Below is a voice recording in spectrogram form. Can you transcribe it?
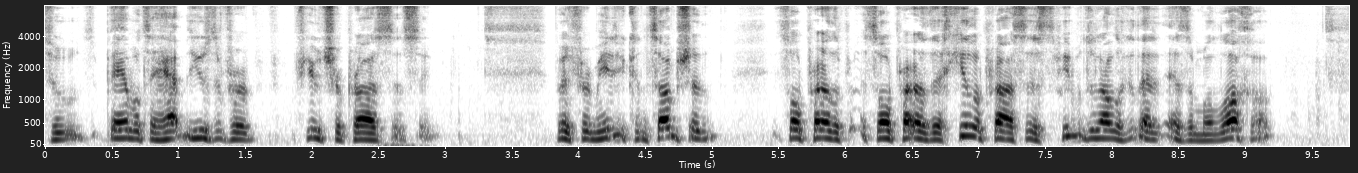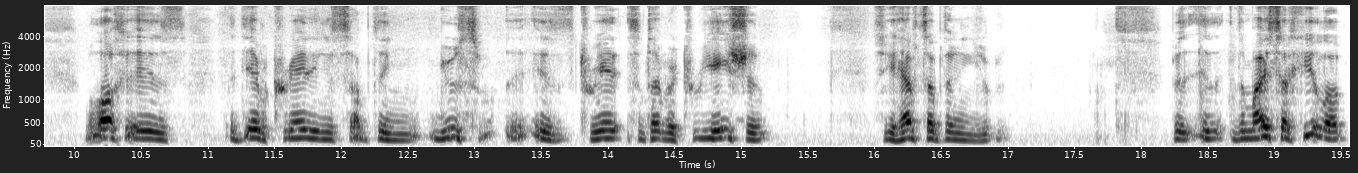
to be able to have use it for future processing. But for immediate consumption, it's all part of the it's all part of the chila process. People do not look at that as a malacha. Malacha is the idea of creating is something useful is create some type of creation. So you have something. You, but in the Maisa Chila,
